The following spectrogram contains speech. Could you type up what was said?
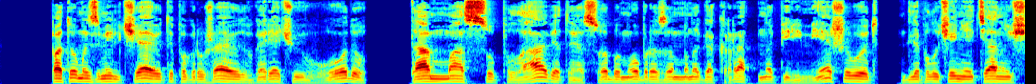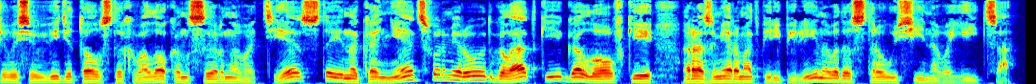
потом измельчают и погружают в горячую воду, там массу плавят и особым образом многократно перемешивают, для получения тянущегося в виде толстых волокон сырного теста и, наконец, формируют гладкие головки размером от перепелиного до страусиного яйца.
